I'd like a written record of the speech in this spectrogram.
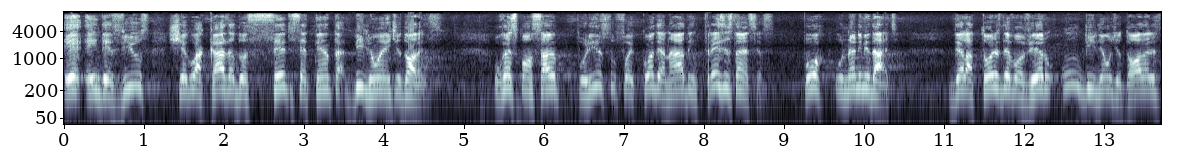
e em desvios chegou à casa dos 170 bilhões de dólares. O responsável por isso foi condenado em três instâncias, por unanimidade delatores devolveram um bilhão de dólares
